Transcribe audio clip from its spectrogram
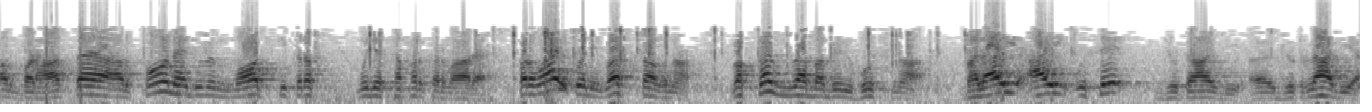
اور بڑھاتا ہے اور کون ہے جو میں موت کی طرف مجھے سفر کروا رہا ہے؟ پرواہی کو نہیں، بس کرنا وہ قزہ بل حسنا بھلائی آئی اسے جٹلا دیا۔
